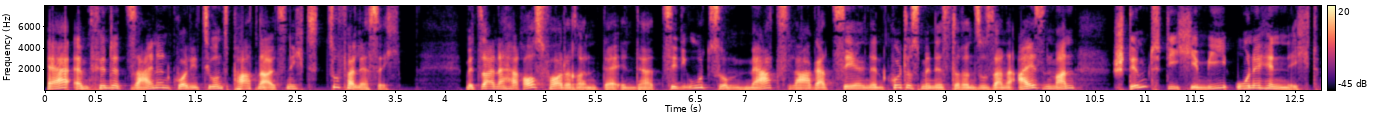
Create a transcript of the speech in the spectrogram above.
Er empfindet seinen Koalitionspartner als nicht zuverlässig. Mit seiner Herausforderin, der in der CDU zum Märzlager zählenden Kultusministerin Susanne Eisenmann, stimmt die Chemie ohnehin nicht.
